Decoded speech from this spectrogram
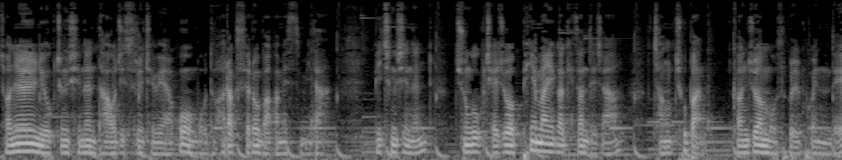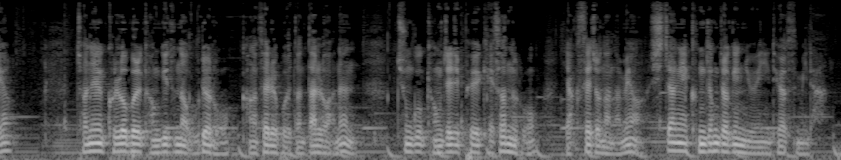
전일 뉴욕 증시는 다우지수를 제외하고 모두 하락세로 마감했습니다. 미 증시는 중국 제조업 PMI가 개선되자 장 초반 견조한 모습을 보였는데요. 전일 글로벌 경기 둔화 우려로 강세를 보였던 달러화는 중국 경제지표의 개선으로 약세 전환하며 시장의 긍정적인 요인이 되었습니다.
